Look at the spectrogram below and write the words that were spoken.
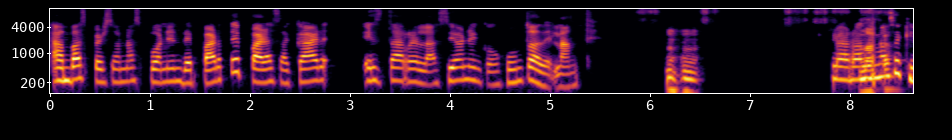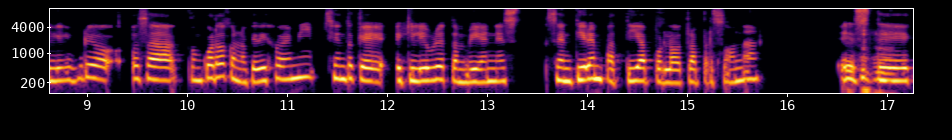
ambas personas ponen de parte para sacar esta relación en conjunto adelante. Claro, además equilibrio, o sea, concuerdo con lo que dijo Emi, siento que equilibrio también es sentir empatía por la otra persona. Este,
